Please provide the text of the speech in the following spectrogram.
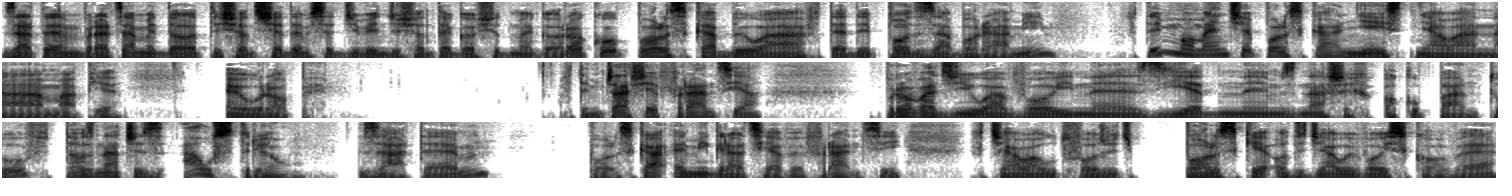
Zatem wracamy do 1797 roku. Polska była wtedy pod zaborami. W tym momencie Polska nie istniała na mapie Europy. W tym czasie Francja prowadziła wojnę z jednym z naszych okupantów, to znaczy z Austrią. Zatem polska emigracja we Francji chciała utworzyć polskie oddziały wojskowe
